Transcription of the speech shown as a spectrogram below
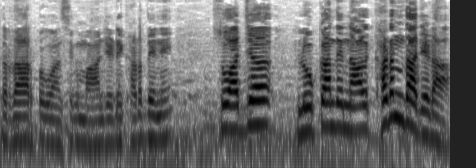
ਸਰਦਾਰ ਭਗਵੰਤ ਸਿੰਘ ਮਾਨ ਜਿਹੜੇ ਖੜਦੇ ਨੇ। ਸੋ ਅੱਜ ਲੋਕਾਂ ਦੇ ਨਾਲ ਖੜਨ ਦਾ ਜਿਹੜਾ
